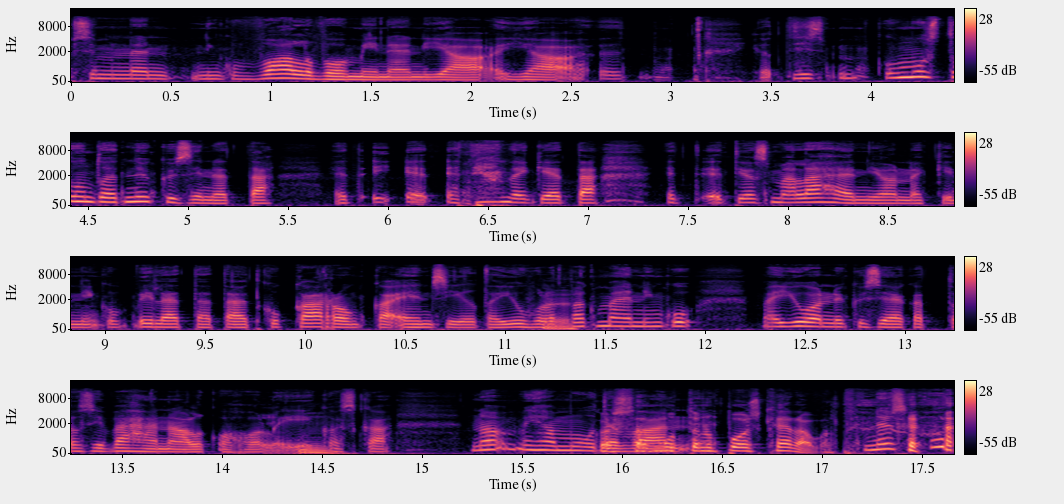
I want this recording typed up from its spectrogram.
semmoinen niin valvominen ja, ja siis kun musta tuntuu, että nykyisin, että et, et, et jotenkin, että et, et jos mä lähden jonnekin niin bilettää tai jotkut karonkka ensi ilta juhlat, Ne. vaikka mä en niin kuin, mä juon nykyisin aika tosi vähän alkoholia, Mm. mm. koska no ihan muuten koska vaan. muuttanut pois Keravalta. No kun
